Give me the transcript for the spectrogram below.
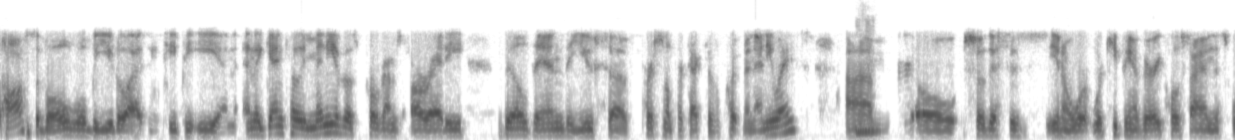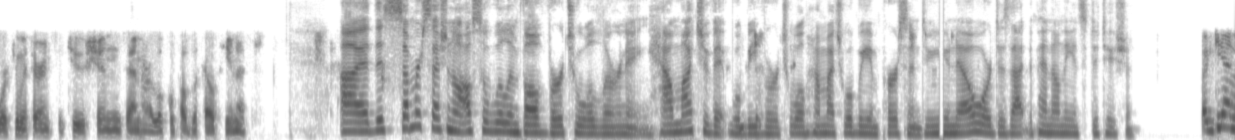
possible, we'll be utilizing PPE. And, and again, Kelly, many of those programs already build in the use of personal protective equipment, anyways. Um, mm-hmm. So, so this is, you know, we're, we're keeping a very close eye on this, working with our institutions and our local public health units. Uh, this summer session also will involve virtual learning. How much of it will be virtual? How much will be in person? Do you know, or does that depend on the institution? Again,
